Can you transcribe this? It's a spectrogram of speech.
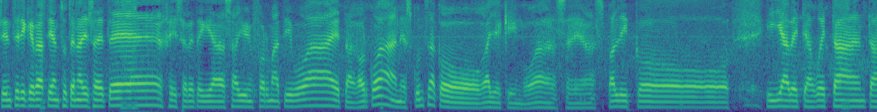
Zientzirik erratian zuten ari zaete, geizerretegia saio informatiboa eta gaurkoan hezkuntzako gaiekin goaz. E, aspaldiko hilabete hauetan eta,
